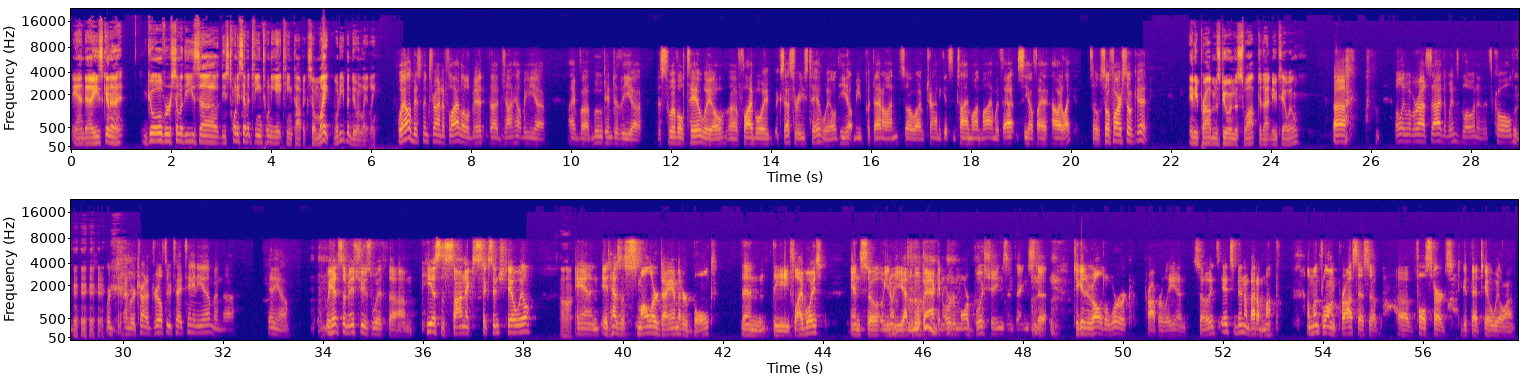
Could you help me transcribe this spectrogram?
and uh, he's gonna go over some of these uh, these 2017, 2018 topics. So, Mike, what have you been doing lately? Well, I've just been trying to fly a little bit. Uh, John helped me. Uh, I've uh, moved into the uh, the swivel tail wheel, uh, Flyboy accessories tail wheel. He helped me put that on, so I'm trying to get some time on mine with that and see how I how I like it. So so far so good. Any problems doing the swap to that new tail wheel? Uh, only when we're outside and the wind's blowing and it's cold and we're and we're trying to drill through titanium and uh, anyhow. We had some issues with. Um, he has the Sonex six-inch tail wheel, Uh-huh. and it has a smaller diameter bolt than the Flyboys, and so you know you have to go back and order more bushings and things to to get it all to work properly. And so it's it's been about a month, a month long process of of false starts to get that tail wheel on.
